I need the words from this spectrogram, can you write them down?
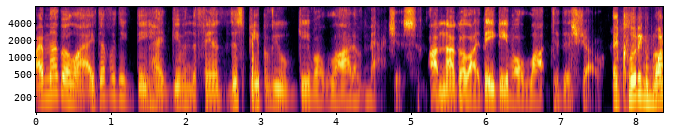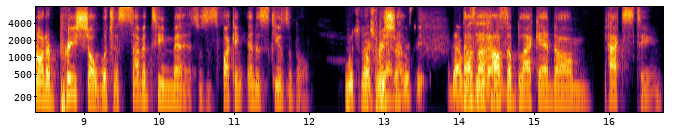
I'm not gonna lie. I definitely think they had given the fans this pay-per-view gave a lot of matches. I'm not gonna lie. They gave a lot to this show. Including one um, on a pre-show, which was 17 minutes, which is fucking inexcusable. Which match was that? That was the, that was that was the, the House um, of Black and um PAC's team.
